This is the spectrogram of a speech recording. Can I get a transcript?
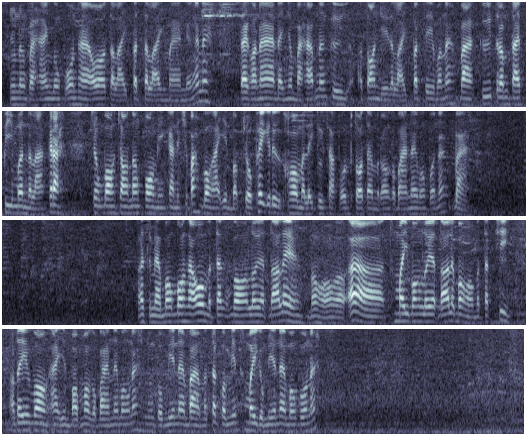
ខ្ញុំនឹងបង្ហាញបងប្អូនថាអូតម្លៃប៉ិតតម្លៃម៉ែនអញ្ចឹងណាតែគាត់ណាដែលខ្ញុំបង្ហាប់ហ្នឹងគឺអត់តនិយាយតម្លៃប៉ិតទេបងណាបាទគឺត្រឹមតែ20000ដុល្លារក្រាស់ចឹងបងចង់ដឹងព័ត៌មានកាន់តែច្បាស់បងអាច inbox ចូល page ឬក៏ call មកលេខទូរស័ព្ទបងផ្ទាល់តែម្ដងក៏បានដែរបងប្អូនណាបាទ ហើយសម្រាប់បងបងថាអូមកទឹកបងលុយអត់ដល់ទេបងរងអឺថ្មីបងលុយអត់ដល់ទេបងរងមកទឹកជីអត់ទេបងអាច inbox មកក៏បានដែរបងណាខ្ញុំក៏មានដែរបាទមកទឹកក៏មានថ្មីក៏មានដែរបងប្អូនណា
